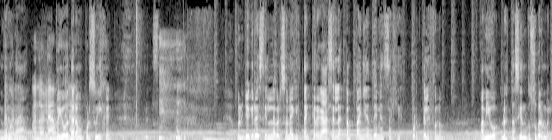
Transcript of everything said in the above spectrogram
¿Verdad? Cuando hablábamos Para que de la- votáramos por su hija. bueno, yo quiero decirle a la persona que está encargada de hacer las campañas de mensajes por teléfono, amigo, lo está haciendo súper mal.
